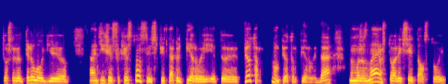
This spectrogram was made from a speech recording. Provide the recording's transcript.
то, что это трилогию Антихриста Христос, и спектакль первый – это Петр, ну, Петр первый, да? Но мы же знаем, что Алексей Толстой,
